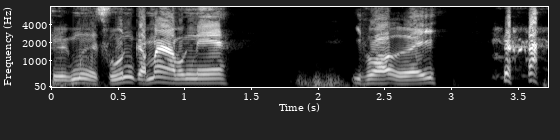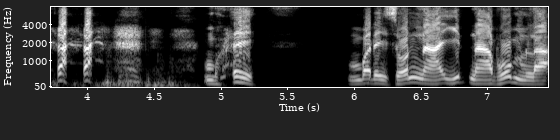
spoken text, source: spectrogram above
ถึกมือศูนย์กับมาบิ่งแน่อีพอเอ๋ยบ่ได้บ่ได้สนหนาอิดหนาผมละ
